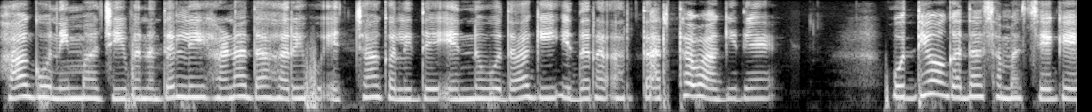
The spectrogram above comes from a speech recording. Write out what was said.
ಹಾಗೂ ನಿಮ್ಮ ಜೀವನದಲ್ಲಿ ಹಣದ ಹರಿವು ಹೆಚ್ಚಾಗಲಿದೆ ಎನ್ನುವುದಾಗಿ ಇದರ ಅರ್ಥ ಅರ್ಥವಾಗಿದೆ. ಉದ್ಯೋಗದ ಸಮಸ್ಯೆಗೆ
